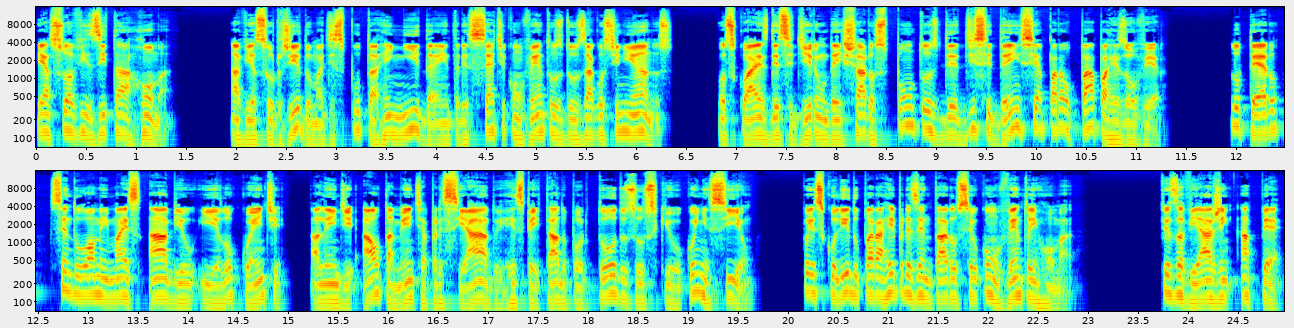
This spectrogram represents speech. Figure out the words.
é a sua visita a Roma. Havia surgido uma disputa renhida entre sete conventos dos agostinianos, os quais decidiram deixar os pontos de dissidência para o Papa resolver. Lutero, sendo o homem mais hábil e eloquente, além de altamente apreciado e respeitado por todos os que o conheciam, foi escolhido para representar o seu convento em Roma fez a viagem a pé,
